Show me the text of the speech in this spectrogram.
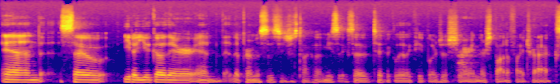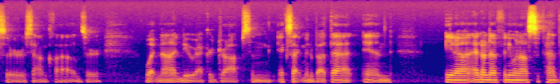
and so you know, you go there, and the premise is you just talk about music. So typically, like people are just sharing their Spotify tracks or SoundClouds or whatnot, new record drops, and excitement about that. And you know, I don't know if anyone else have had,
